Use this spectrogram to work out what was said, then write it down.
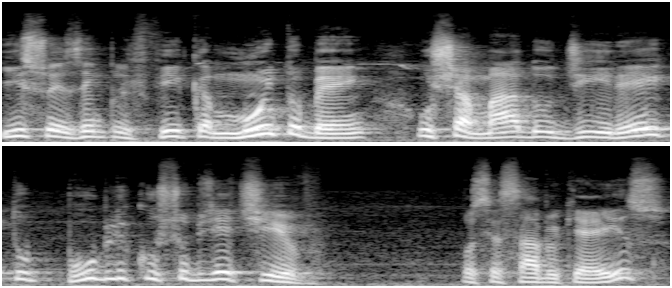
isso exemplifica muito bem o chamado direito público subjetivo você sabe o que é isso?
